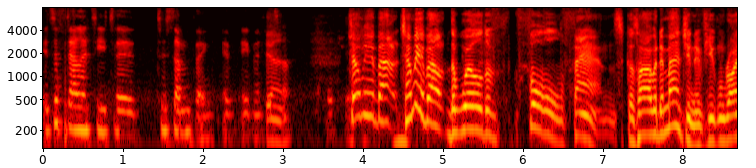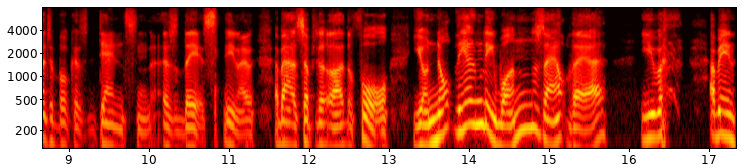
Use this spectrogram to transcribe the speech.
it's a fidelity to to something, if, even if Yeah. it's not. Literal. Tell me about tell me about the world of fall fans, because I would imagine if you can write a book as dense and as this, you know, about a subject like the fall, you're not the only ones out there. You, I mean,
